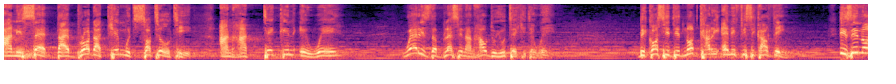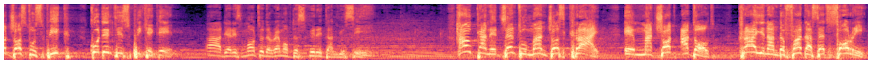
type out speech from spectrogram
and he said thy brother came with subtlety and had taken away where is the blessing and how do you take it away? Because he did not carry any physical thing. Is it not just to speak? Couldn't he speak again? Ah there is more to the realm of the spirit than you see. How can a gentleman just cry? A matured adult crying and the father said sorry.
